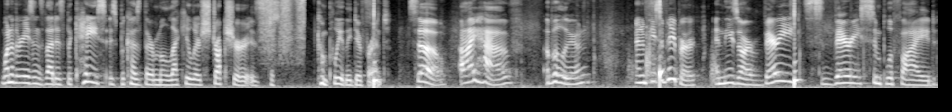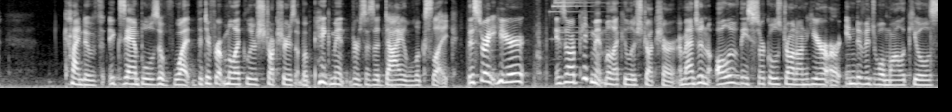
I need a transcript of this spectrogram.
One of the reasons that is the case is because their molecular structure is just completely different. So, I have a balloon and a piece of paper, and these are very, very simplified kind of examples of what the different molecular structures of a pigment versus a dye looks like. This right here is our pigment molecular structure. Imagine all of these circles drawn on here are individual molecules.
